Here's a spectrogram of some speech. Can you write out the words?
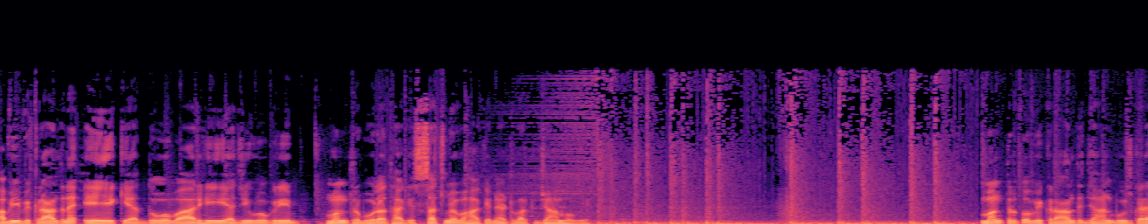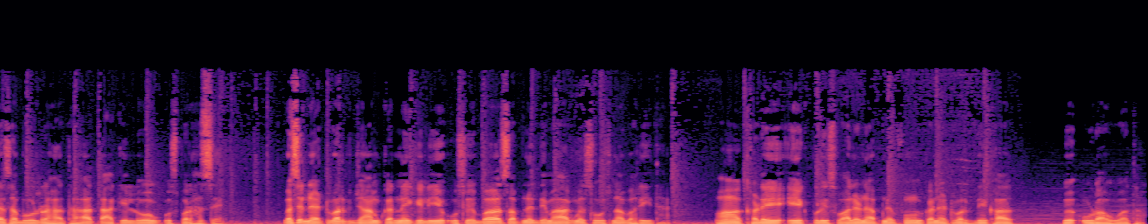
अभी विक्रांत ने एक या दो बार ही अजीबो गरीब मंत्र बोला था कि सच में वहाँ के नेटवर्क जाम हो गए। मंत्र तो विक्रांत जानबूझकर ऐसा बोल रहा था ताकि लोग उस पर हंसे। वैसे नेटवर्क जाम करने के लिए उसे बस अपने दिमाग में सोचना भरी था। वहाँ खड़े एक पुलिस वाले ने अपने फ़ोन का नेटवर्क देखा तो उड़ा हुआ था।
